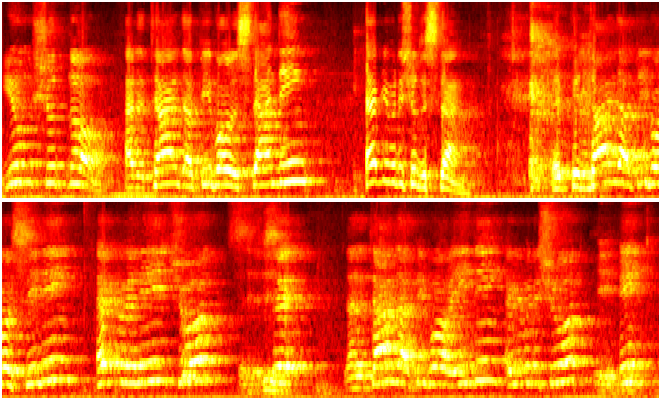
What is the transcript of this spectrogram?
you should know at the time that people are standing, everybody should stand. At the time that people are sitting, everybody should sit. At the time that people are eating, everybody should eat.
